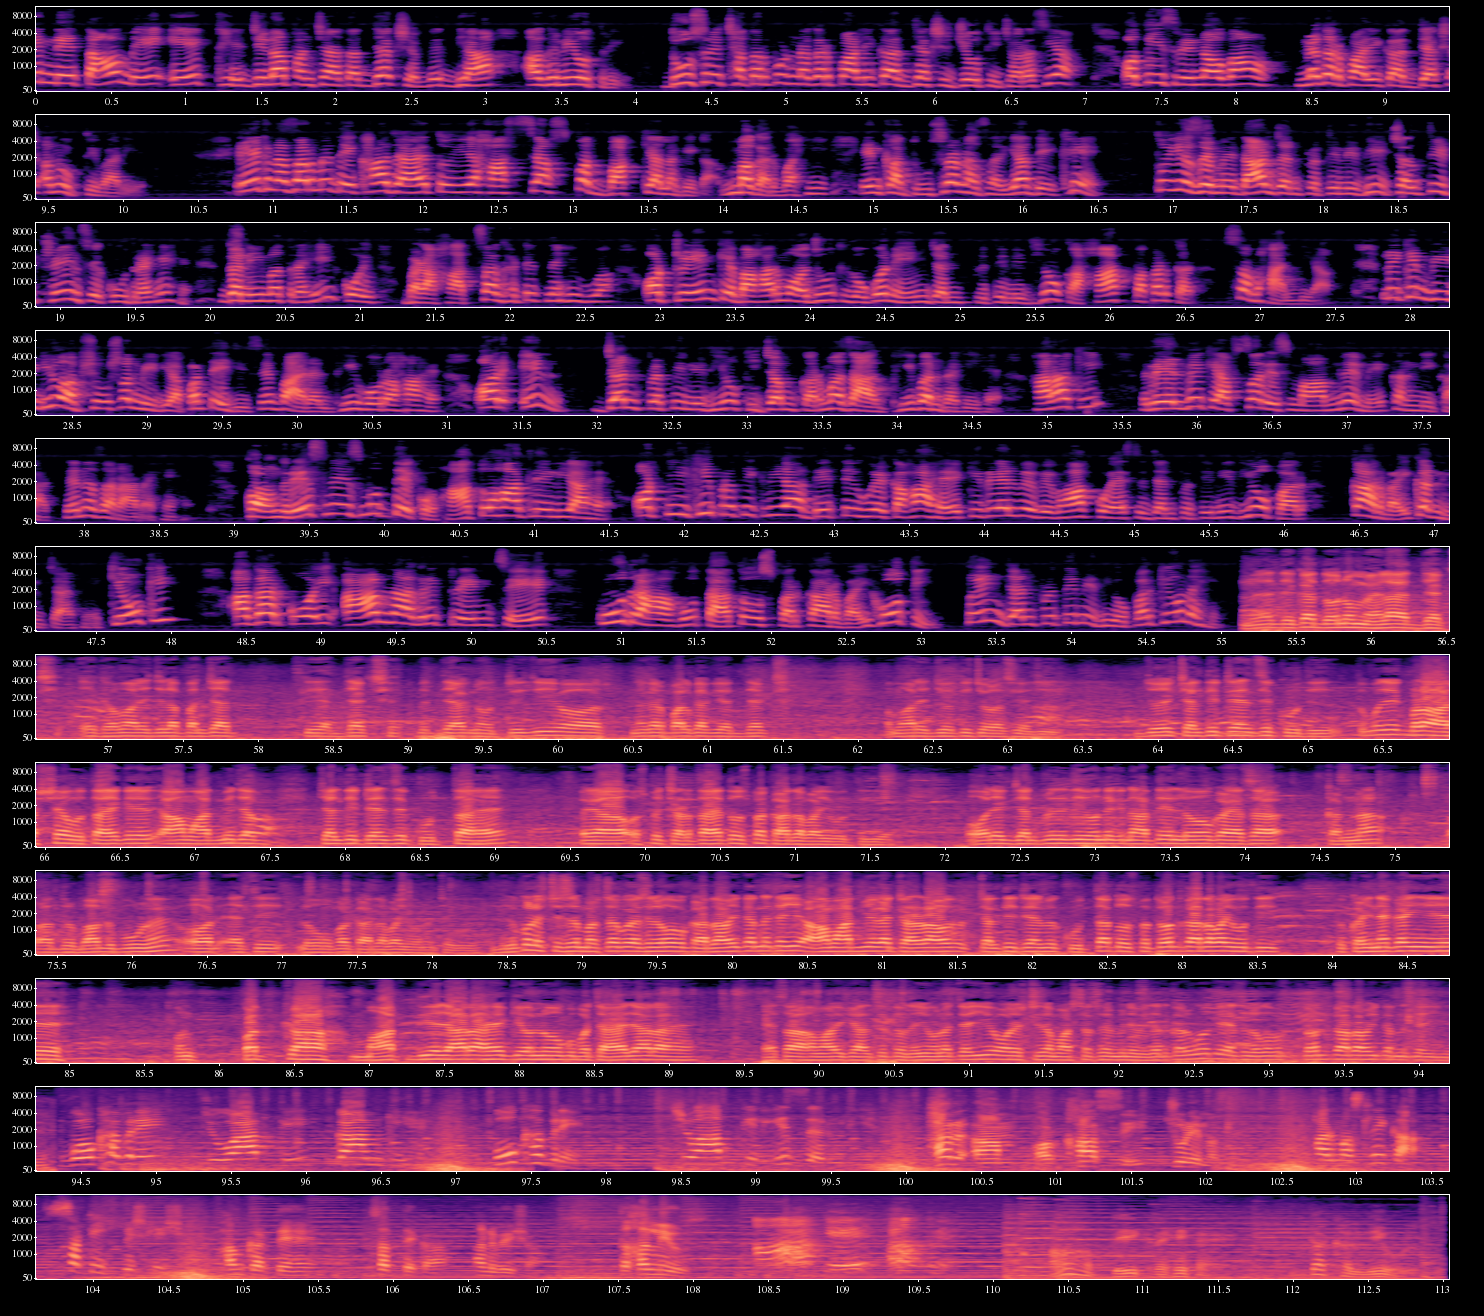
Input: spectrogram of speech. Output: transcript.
इन नेताओं में एक थे जिला पंचायत अध्यक्ष विद्या अग्निहोत्री, दूसरे छतरपुर नगर पालिका अध्यक्ष ज्योति चौरसिया, और तीसरे नौगांव नगर पालिका अध्यक्ष अनूप तिवारी। एक नज़र में देखा जाए तो यह हास्यास्पद वाक्य लगेगा। मगर वहीं इनका दूसरा नज़रिया देखें तो ये जिम्मेदार जनप्रतिनिधि चलती ट्रेन से कूद रहे हैं। गनीमत रही, कोई बड़ा हादसा घटित नहीं हुआ और ट्रेन के बाहर मौजूद लोगों ने इन जनप्रतिनिधियों का हाथ पकड़कर संभाल लिया। लेकिन वीडियो अब सोशल मीडिया पर तेज़ी से वायरल भी हो रहा है और इन जनप्रतिनिधियों की जमकर मज़ाक भी बन रही है। हालाँकि रेलवे के अफसर इस मामले में कन्नी काटते नज़र आ रहे हैं। कांग्रेस ने इस मुद्दे को हाथों हाथ ले लिया है और तीखी प्रतिक्रिया देते हुए कहा है कि रेलवे विभाग को ऐसे जनप्रतिनिधियों पर कार्रवाई करनी चाहिए। क्योंकि अगर कोई आम नागरिक ट्रेन से कूद रहा होता तो उस पर कार्रवाई होती। तो इन जनप्रतिनिधियों पर क्यों नहीं? मैंने देखा दोनों महिला अध्यक्ष, एक हमारे जिला पंचायत के अध्यक्ष विद्या अग्नोत्री जी और नगर पालिका के अध्यक्ष हमारे ज्योति चौरसिया जी, जो एक चलती ट्रेन से कूदी। तो मुझे एक बड़ा आश्चर्य होता है कि आम आदमी जब चलती ट्रेन से कूदता है या उस पर चढ़ता है तो उस पर कार्रवाई होती है। और एक जनप्रतिनिधि होने के नाते इन लोगों का ऐसा करना बड़ा दुर्भाग्यपूर्ण है और ऐसे लोगों पर कार्रवाई होना चाहिए। बिल्कुल स्टेशन मास्टर को ऐसे लोगों पर कार्रवाई करना चाहिए। आम आदमी अगर चढ़ रहा हो चलती ट्रेन में कूदता तो उस पर तुरंत कार्रवाई होती। तो कहीं ना कहीं ये उन पद का महत्व दिया जा रहा है कि उन लोगों को बचाया जा रहा है। ऐसा हमारे ख्याल से तो नहीं होना चाहिए और स्टेशन मास्टर से मैं निवेदन करूँगा कि ऐसे लोगों पर तुरंत कार्रवाई करनी चाहिए। वो खबरें जो आपके काम की है वो खबरें जो आपके लिए ज़रूरी है। हर आम और खास से जुड़े मसले। हर मसले का सटीक विश्लेषण। हम करते हैं सत्य का अन्वेषण। दखल न्यूज़। आपके हक में। आप देख रहे हैं दखल न्यूज़।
